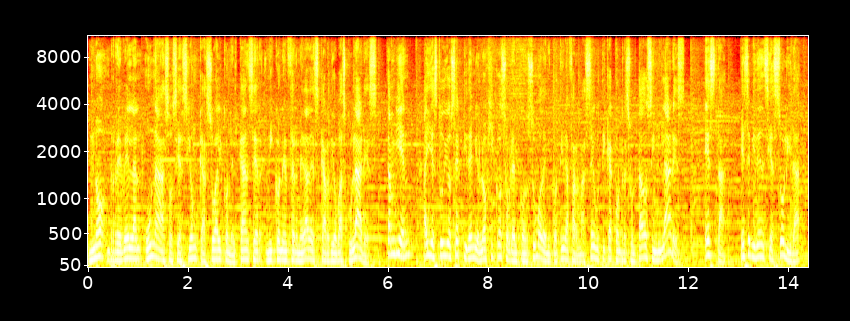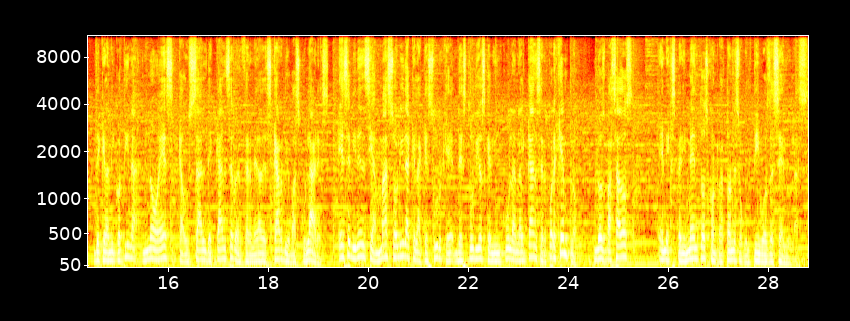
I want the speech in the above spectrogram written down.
no revelan una asociación casual con el cáncer ni con enfermedades cardiovasculares. También hay estudios epidemiológicos sobre el consumo de nicotina farmacéutica con resultados similares. Esta es evidencia sólida de que la nicotina no es causal de cáncer o enfermedades cardiovasculares. Es evidencia más sólida que la que surge de estudios que vinculan al cáncer, por ejemplo, los basados en experimentos con ratones o cultivos de células.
